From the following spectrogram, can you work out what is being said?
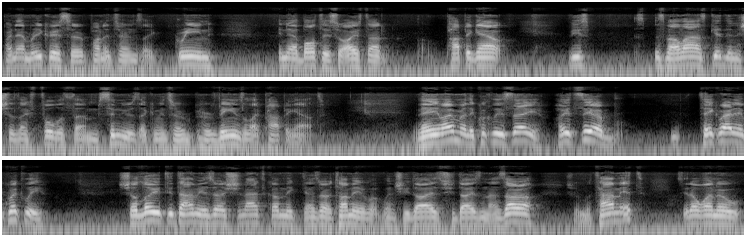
Parnam Marikos, her punnet turns like green, in a bolte, so eyes start popping out. These this malas gidden, she's like full with um, sinews, like it means her, her veins are like popping out. Remember, they quickly say, take her out of here quickly. Shaloi titami not come when she dies, she dies in azara, she mutamit. So you don't want to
